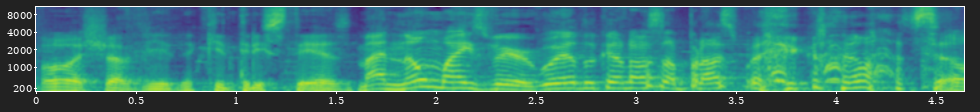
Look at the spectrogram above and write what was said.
Poxa vida, que tristeza. Mas não mais vergonha do que a nossa próxima reclamação,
